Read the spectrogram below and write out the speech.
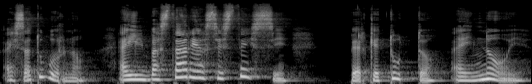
È Saturno, è il bastare a se stessi, perché tutto è in noi.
